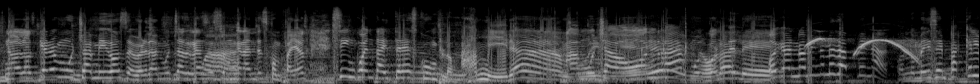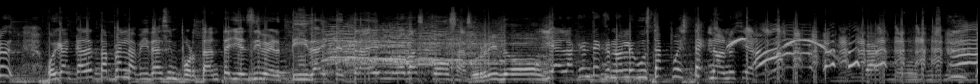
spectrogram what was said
No, los quiero mucho, amigos, de verdad. Muchas gracias, son grandes compañeros. 53 cumplo. Ah, mira. A muy mucha bien, honra. Muy. Órale. Oigan, no, a mí no me da pena. Cuando me dicen, ¿para qué lo.? Oigan, cada etapa en la vida es importante y es divertida y te trae nuevas cosas. Aburrido. Y a la gente que no le gusta, pues te. No, no es cierto. ya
